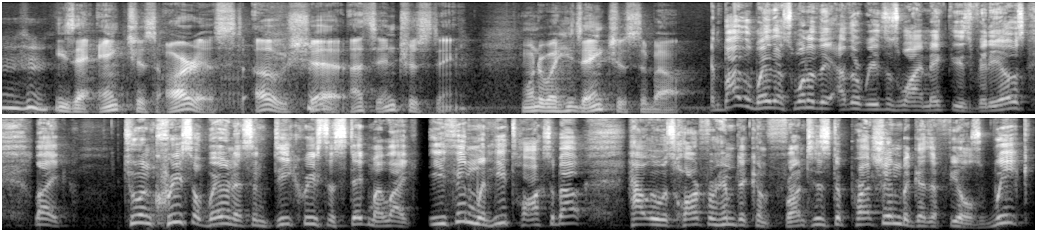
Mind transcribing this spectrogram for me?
mm -hmm. he's an anxious artist. Oh shit, that's interesting. I wonder what he's anxious about. And by the way, that's one of the other reasons why I make these videos. Like, to increase awareness and decrease the stigma. Like Ethan, when he talks about how it was hard for him to confront his depression because it feels weak,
